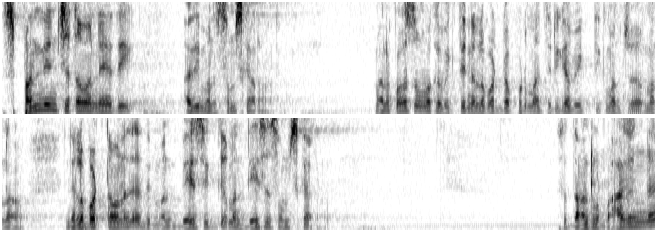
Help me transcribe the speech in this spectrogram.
స్పందించటం అనేది అది మన సంస్కారం అది. మన కోసం ఒక వ్యక్తి నిలబడ్డప్పుడు మన తిరిగి ఆ వ్యక్తికి మన మన నిలబడటం అనేది అది మన బేసిక్గా మన దేశ సంస్కారం. సో దాంట్లో భాగంగా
